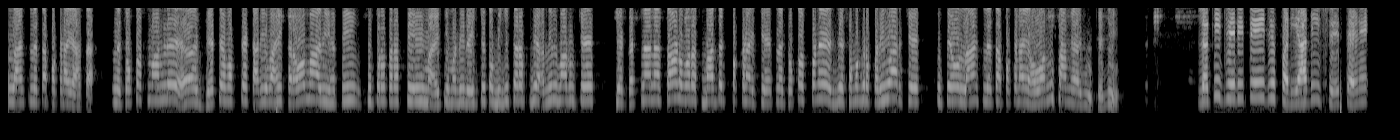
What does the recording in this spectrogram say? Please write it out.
લાંચ લેતા પકડાયા હતા. એટલે ચોક્કસ મામલે જે તે વખતે કાર્યવાહી કરવામાં આવી હતી, સૂત્રો તરફથી એવી માહિતી મળી રહી છે. તો બીજી તરફ જે અનિલ મારુ છે, જે ઘટનાના ત્રણ વર્ષ બાદ જ પકડાય છે. એટલે ચોક્કસપણે જે સમગ્ર પરિવાર છે તેઓ લાંચ લેતા પકડાયા હોવાનું સામે આવ્યું છે. જી. લકી જે રીતે જે ફરિયાદી છે, તેણે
